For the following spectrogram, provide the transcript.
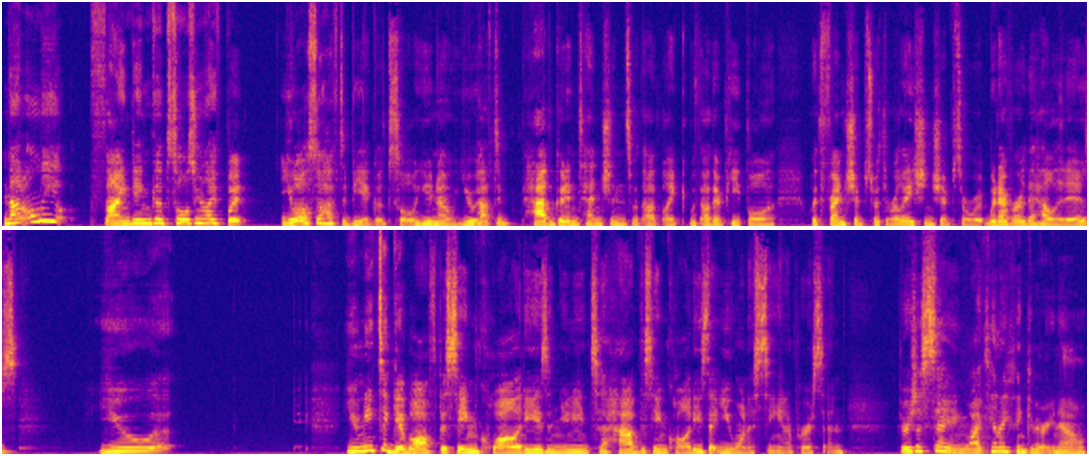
Not only finding good souls in your life, but you also have to be a good soul. You know, you have to have good intentions with like with other people, with friendships, with relationships or whatever the hell it is. You you need to give off the same qualities and you need to have the same qualities that you want to see in a person. There's a saying, why can't I think of it right now?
